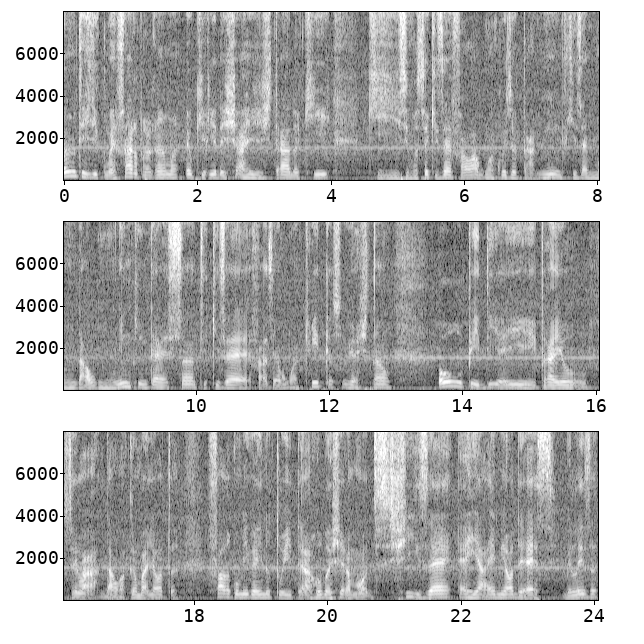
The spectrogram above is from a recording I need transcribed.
Antes de começar o programa, eu queria deixar registrado aqui que se você quiser falar alguma coisa para mim, quiser mandar algum link interessante, quiser fazer alguma crítica, sugestão ou pedir aí para eu, sei lá, dar uma cambalhota, fala comigo aí no Twitter, arroba Xeramods, X-E-R-A-M-O-D-S, beleza?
